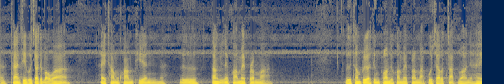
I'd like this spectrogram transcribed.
นะแทนที่พระเจ้าจะบอกว่าให้ทำความเพียรนะหรือตั้งอยู่ในความไม่ประมาท หรือทำเปลือถึงพร้อมด้วยความไม่ประมาทผู้เจ้าก็ตรัสว่าเนี่ยให้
